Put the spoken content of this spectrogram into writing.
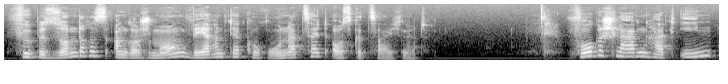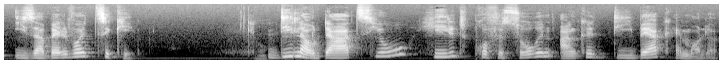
für besonderes Engagement während der Corona-Zeit ausgezeichnet. Vorgeschlagen hat ihn Isabel Wojcicki. Die Laudatio hielt Professorin Anke Dieberg-Hemmerle.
